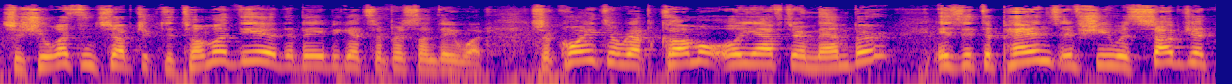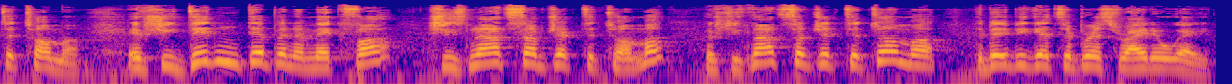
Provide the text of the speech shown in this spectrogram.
so she wasn't subject to tuma. There, the baby gets a bris on day one. So according to Reb Chama, all you have to remember is it depends if she was subject to tuma. If she didn't dip in a mikvah, she's not subject to tuma. If she's not subject to tuma, the baby gets a bris right away.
